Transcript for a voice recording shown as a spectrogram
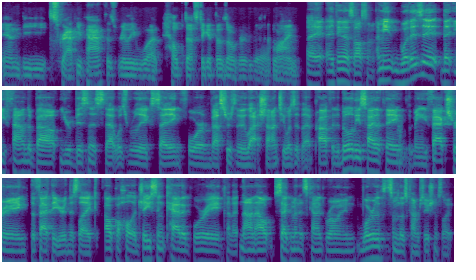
and the scrappy path is really what helped us to get those over the line. I, I think that's awesome. I mean, what is it that you found about your business that was really exciting for investors that they latched onto? Was it that profitability side of things, the manufacturing, the fact that you're in this like alcohol adjacent category kind of non-alc segment that's kind of growing? What were some of those conversations like?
